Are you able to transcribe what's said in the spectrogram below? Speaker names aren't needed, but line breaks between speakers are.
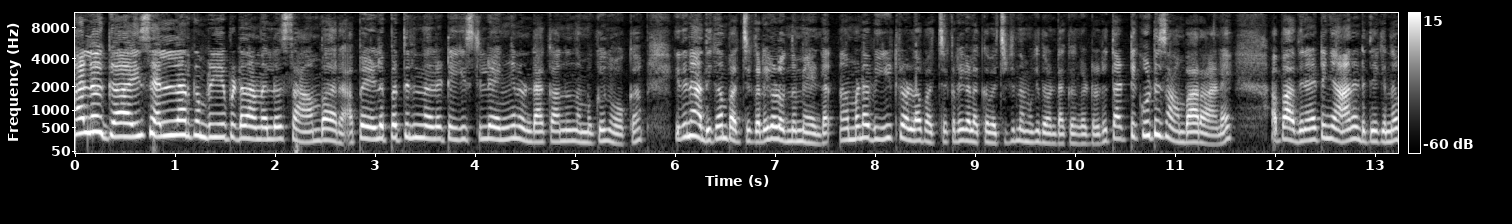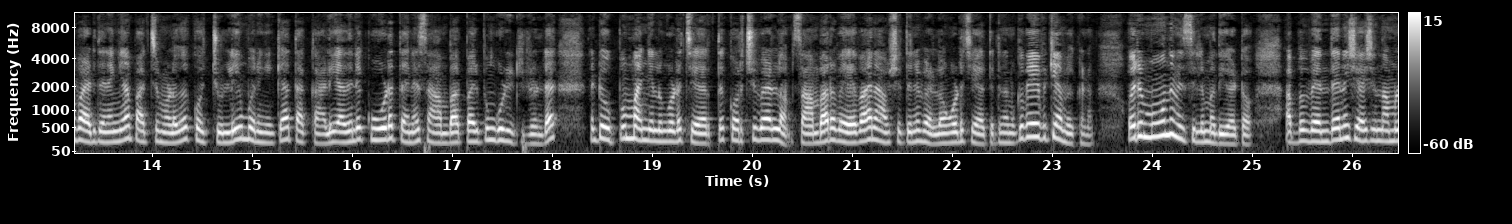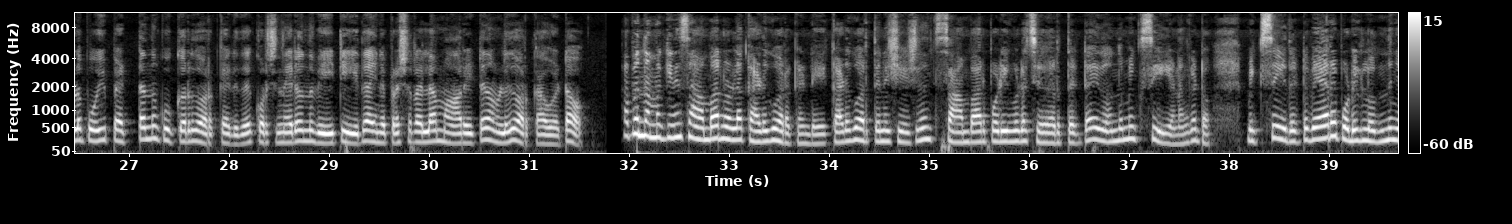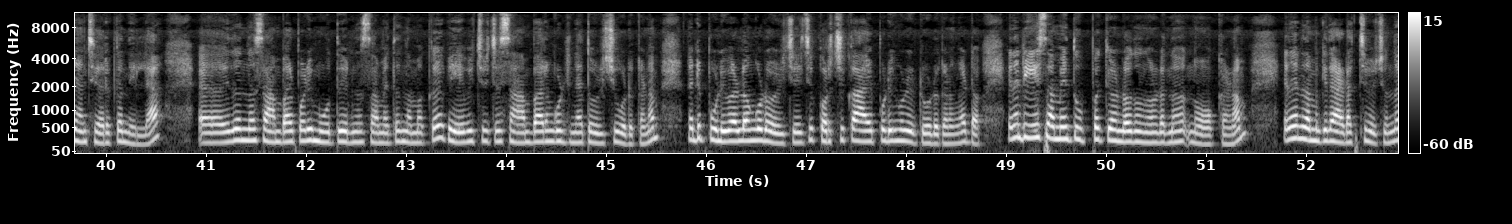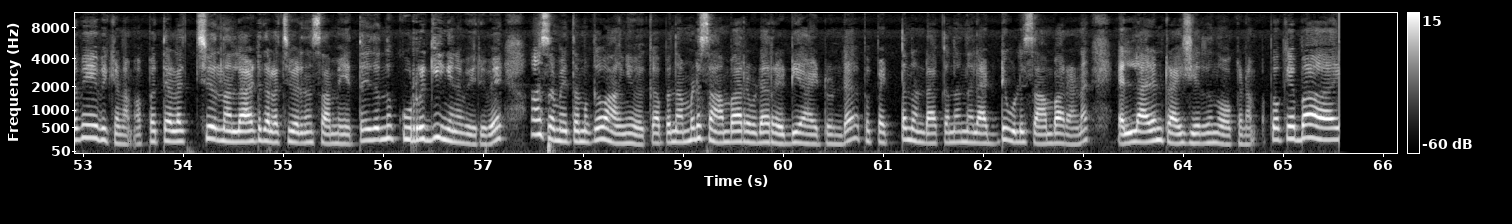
Hello guys എല്ലാവർക്കും പ്രിയപ്പെട്ടതാണല്ലോ സാമ്പാർ. അപ്പോൾ എളുപ്പത്തിൽ നല്ല ടേസ്റ്റിൽ എങ്ങനെ ഉണ്ടാക്കാമെന്ന് നമുക്ക് നോക്കാം. ഇതിനധികം പച്ചക്കറികളൊന്നും വേണ്ട. നമ്മുടെ വീട്ടിലുള്ള പച്ചക്കറികളൊക്കെ വെച്ചിട്ട് നമുക്ക് ഇത് ഉണ്ടാക്കാൻ കേട്ടോ. ഒരു തട്ടിക്കൂട്ട് സാമ്പാറാണ്. അപ്പോൾ അതിനായിട്ട് ഞാൻ എടുത്തിരിക്കുന്നത് വഴുതനങ്ങ പച്ചമുളക് കൊച്ചുള്ളി മുരിങ്ങയ്ക്ക തക്കാളി അതിന്റെ കൂടെ തന്നെ സാമ്പാർ പരിപ്പും കൂടി ഇട്ടിട്ടുണ്ട്. എന്നിട്ട് ഉപ്പും മഞ്ഞളും കൂടെ ചേർത്ത് കുറച്ച് വെള്ളം സാമ്പാർ വേവാൻ ആവശ്യത്തിന് വെള്ളം കൂടെ ചേർത്തിട്ട് നമുക്ക് വേവിക്കാൻ വെക്കണം. ഒരു മൂന്ന് വിസിൽ മതി കേട്ടോ. അപ്പോൾ വെന്തതിന് ശേഷം നമ്മൾ പോയി പെട്ടെന്ന് കുക്കർ തുറക്കരുത് കുറച്ച് നേരം ഒന്ന് വെയിറ്റ് ചെയ്ത് അതിന്റെ പ്രഷറെല്ലാം മാറിയിട്ട് നമ്മൾ തുറക്കാവൂ കേട്ടോ അപ്പം നമുക്കിനി സാമ്പാറിനുള്ള കടുക് വറക്കണ്ടേ? കടുക് വറുത്തതിന് ശേഷം സാമ്പാർ പൊടിയും കൂടെ ചേർത്തിട്ട് ഇതൊന്ന് മിക്സ് ചെയ്യണം കേട്ടോ. മിക്സ് ചെയ്തിട്ട് വേറെ പൊടികളൊന്നും ഞാൻ ചേർക്കുന്നില്ല. ഇതൊന്ന് സാമ്പാർ പൊടി മൂത്ത് വരുന്ന സമയത്ത് നമുക്ക് വേവിച്ച് വെച്ച സാമ്പാറും കൂടി ഇതിനകത്ത് ഒഴിച്ച് കൊടുക്കണം. എന്നിട്ട് പുളിവെള്ളം കൂടെ ഒഴിച്ച് വെച്ച് കുറച്ച് കായപ്പൊടിയും കൂടി ഇട്ട് കൊടുക്കണം കേട്ടോ. എന്നിട്ട് ഈ സമയത്ത് ഉപ്പൊക്കെ ഉണ്ടോ എന്ന് ഒന്നുകൂടെ നോക്കണം. എന്നിട്ട് നമുക്കിത് അടച്ച് വെച്ചൊന്ന് വേവിക്കണം. അപ്പോൾ തിളച്ച് നല്ലതായിട്ട് തിളച്ച് വരുന്ന സമയത്ത് ഇതൊന്ന് കുറുകി ഇങ്ങനെ വരുവേ ആ സമയത്ത് നമുക്ക് വാങ്ങി വെക്കാം. അപ്പോൾ നമ്മുടെ സാമ്പാർ ഇവിടെ റെഡി ആയിട്ടുണ്ട്. അപ്പോൾ പെട്ടെന്ന് ഉണ്ടാക്കുന്ന നല്ല അടിപൊളി സാമ്പാറാണ്. എല്ലാവരും ട്രൈ ചെയ്ത് നോക്കണം. അപ്പോൾ ഓക്കെ ബൈ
